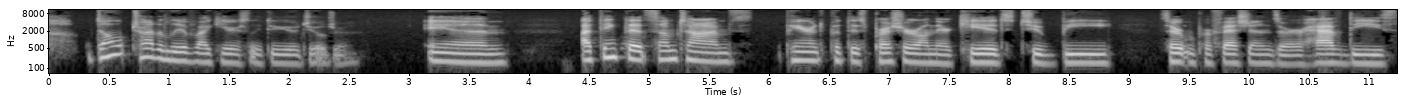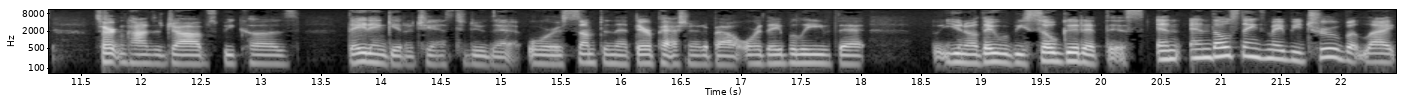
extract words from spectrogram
don't try to live vicariously through your children. And I think that sometimes parents put this pressure on their kids to be certain professions or have these certain kinds of jobs because they didn't get a chance to do that or it's something that they're passionate about or they believe that you know they would be so good at this. And and those things may be true but like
